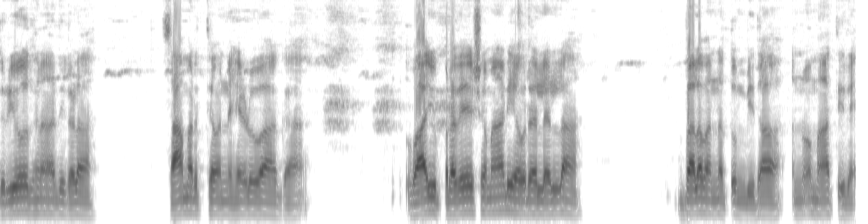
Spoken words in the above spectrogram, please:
ದುರ್ಯೋಧನಾದಿಗಳ ಸಾಮರ್ಥ್ಯವನ್ನು ಹೇಳುವಾಗ ವಾಯು ಪ್ರವೇಶ ಮಾಡಿ ಅವರಲ್ಲೆಲ್ಲ ಬಲವನ್ನು ತುಂಬಿದ ಅನ್ನುವ ಮಾತಿದೆ.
